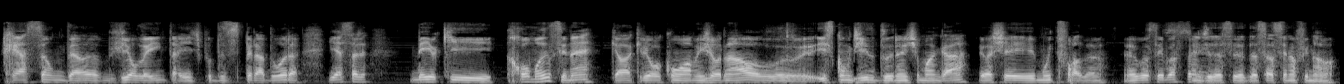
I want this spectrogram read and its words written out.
reação dela violenta e, tipo, desesperadora. E essa meio que romance, né? Que ela criou com o Homem Jornal, escondido durante o mangá. Eu achei muito foda. Eu gostei bastante dessa, dessa cena final.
